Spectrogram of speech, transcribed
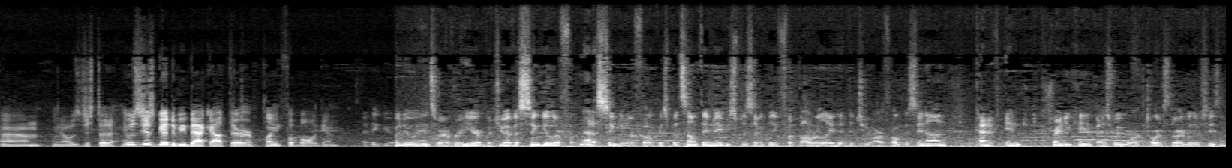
um, you know, it was just a it was just good to be back out there playing football again. I think you have a new answer every year, but you have a singular, not a singular focus, but something maybe specifically football related that you are focusing on, kind of in training camp as we work towards the regular season.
